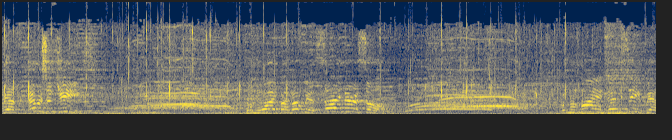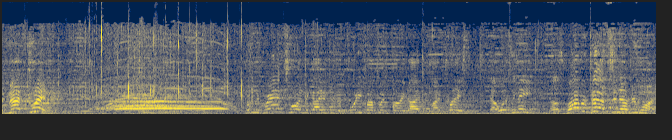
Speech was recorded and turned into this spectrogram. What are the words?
we have Emerson Keys. From Hawaii Five-O, we have Sai Marisol. From the Mayans MC, we have Matt Quinn. And the guy who did the 45-foot fire dive in my place, that wasn't me. That was Robert Batson, everyone.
